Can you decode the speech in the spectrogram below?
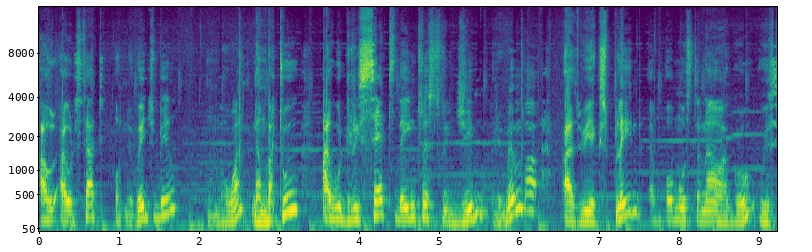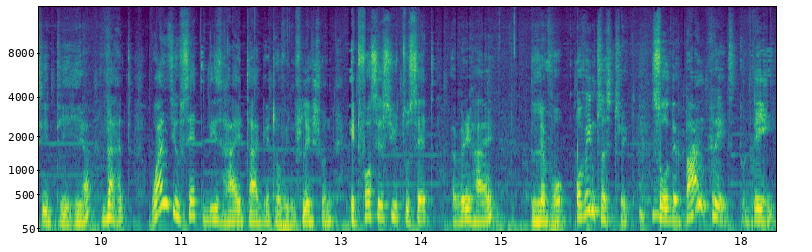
I would- start on the wage bill, number one. Number two, I would reset the interest regime. Remember, as we explained almost an hour ago with CT here, that once you set this high target of inflation, it forces you to set a very high level of interest rate. Mm-hmm. So the bank rate today,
